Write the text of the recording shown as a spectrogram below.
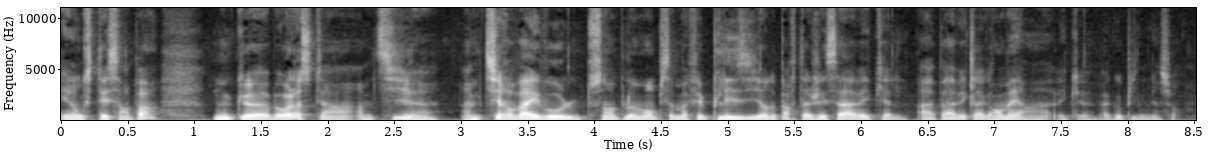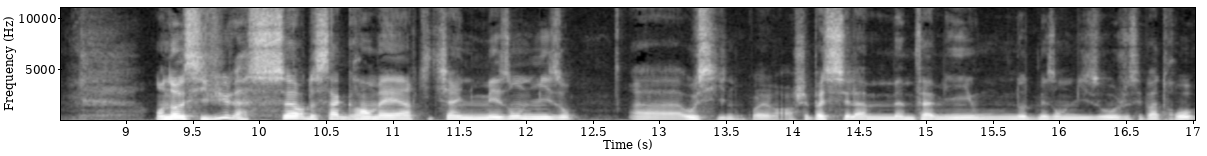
Et donc c'était sympa. Donc euh, bah voilà, c'était un, petit, euh, un petit revival tout simplement. Puis ça m'a fait plaisir de partager ça avec elle. Ah, pas avec la grand-mère, hein, avec euh, ma copine bien sûr. On a aussi vu la sœur de sa grand-mère qui tient une maison de miso. aussi, donc ouais, alors je sais pas si c'est la même famille ou une autre maison de miso, je sais pas trop,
